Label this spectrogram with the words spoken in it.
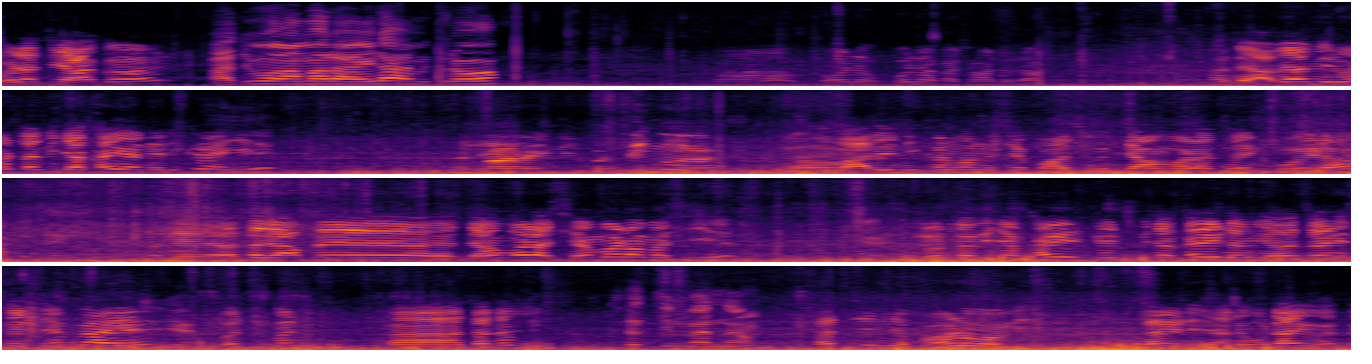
કોયડાથી આગળ. આ જુઓ અમારા આયડા મિત્રો. ફોન ફોન આકાશ વાટો રાખો. અને હવે અમે રોટલા બીજા ખાઈ અને નીકળાઈએ. અને બધીમાં વારી નીકળવાનું છે પાછું જામવાડા થઈને કોયડા. અને અત્યારે આપણે જામવાડા શ્યામાળામાં છીએ. રોટલા બીજા ખાઈ પેટ પૂજા કરીને અમે હવે ત્રણે ત્રણ નીકળાએ બચપન તારું નામ શું? સચિન મારું નામ. સચિન ને ભાણો અમે. ત્રણે અને હું ડ્રાઈવર.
